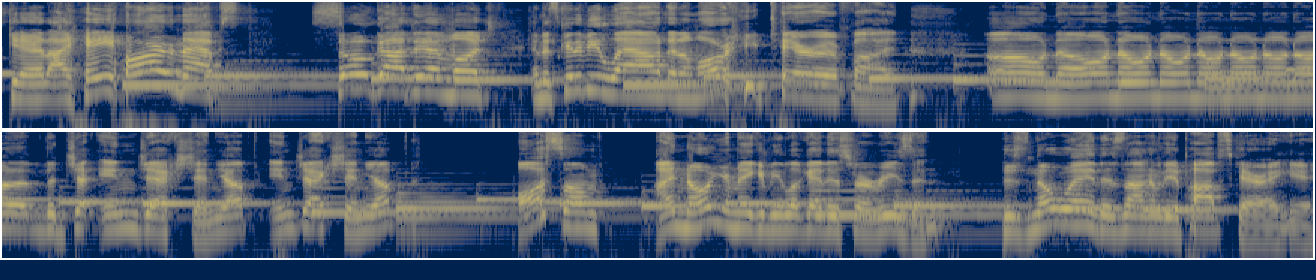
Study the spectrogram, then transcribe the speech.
scared. I hate horror maps so goddamn much. And it's going to be loud and I'm already terrified. Oh, no, no, no, no, no, no, no. The injection. Yep. Injection. Yep. Awesome. I know you're making me look at this for a reason. There's no way there's not to be a pop scare right here.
